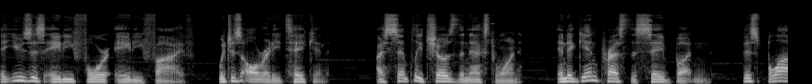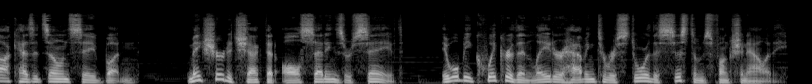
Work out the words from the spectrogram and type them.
it uses 8485, which is already taken. I simply chose the next one, and again press the Save button. This block has its own Save button. Make sure to check that all settings are saved. It will be quicker than later having to restore the system's functionality.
